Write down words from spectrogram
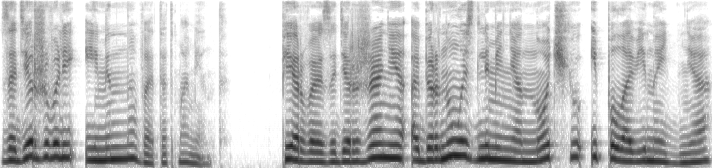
задерживали именно в этот момент. Первое задержание обернулось для меня ночью и половиной дня,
